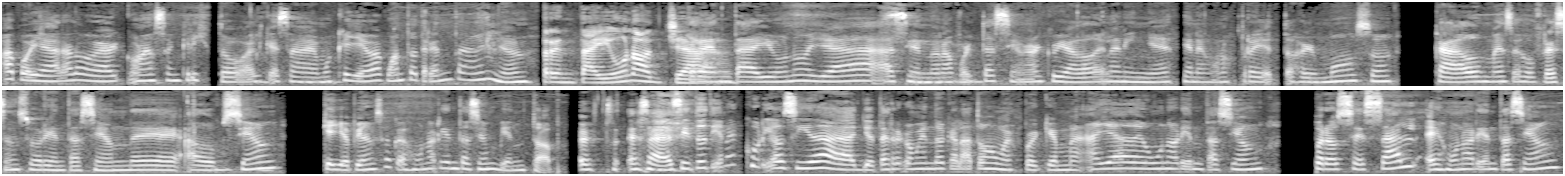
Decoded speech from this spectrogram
apoyar al hogar con San Cristóbal, que sabemos que lleva, ¿cuánto? 30 años. 31 ya. 31 ya haciendo una aportación al cuidado de la niñez. Tienen unos proyectos hermosos. Cada dos meses ofrecen su orientación de adopción que yo pienso que es una orientación bien top. O sea, si tú tienes curiosidad, yo te recomiendo que la tomes porque más allá de una orientación procesal, es una orientación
